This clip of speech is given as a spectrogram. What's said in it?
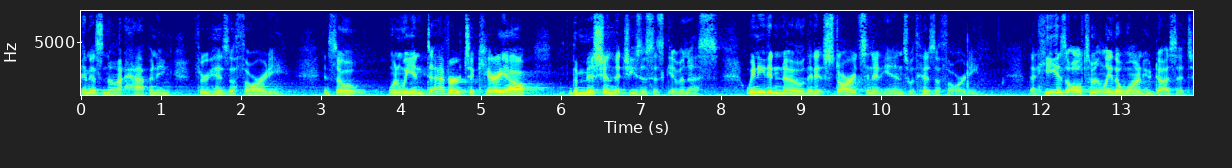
and it's not happening through his authority. And so when we endeavor to carry out the mission that Jesus has given us, we need to know that it starts and it ends with his authority, that he is ultimately the one who does it.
